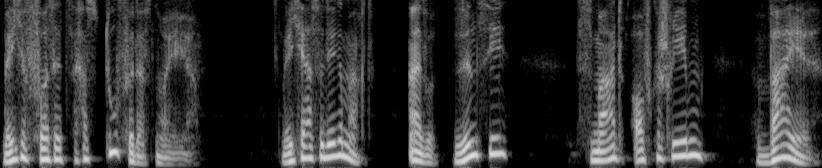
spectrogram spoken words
welche Vorsätze hast du für das neue Jahr? Welche hast du dir gemacht? Also, sind sie smart aufgeschrieben? Weil,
